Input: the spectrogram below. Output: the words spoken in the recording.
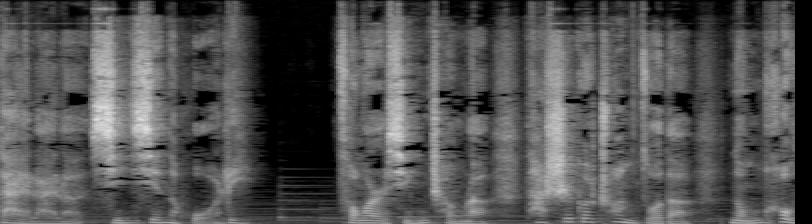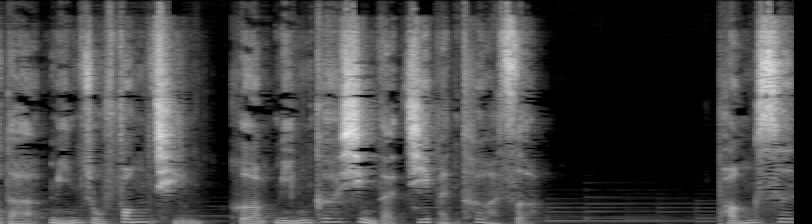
带来了新鲜的活力，从而形成了他诗歌创作的浓厚的民族风情。和民歌性的基本特色。彭斯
